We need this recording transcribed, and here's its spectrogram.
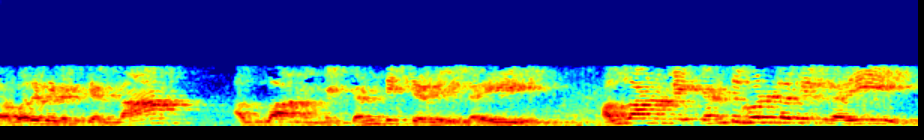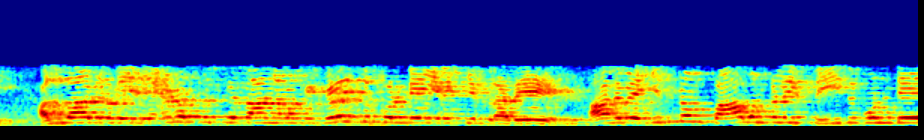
தவறுகளுக்கெல்லாம் அல்லாஹ் நம்மை தண்டிக்கவில்லை அல்லாஹ் நம்மை கண்டுகொள்ளவில்லை. அல்லாஹ்வினுடைய நேமத்துக்கு தான் நமக்கு கிடைத்துக் கொண்டே இருக்கின்றது. ஆகவே இன்னும் பாவங்களை செய்து கொண்டே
